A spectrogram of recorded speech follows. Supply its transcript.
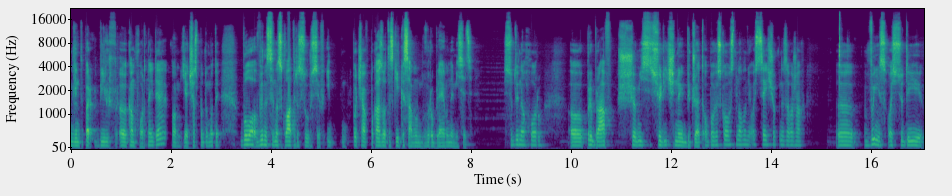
Він тепер більш е, комфортно йде. Вам є час подумати. Було винесено склад ресурсів і почав показувати, скільки саме ми виробляємо на місяць. Сюди нагору. Е, прибрав щоміс... щорічний бюджет обов'язково встановлення, ось цей, щоб не заважав. Е, виніс ось сюди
